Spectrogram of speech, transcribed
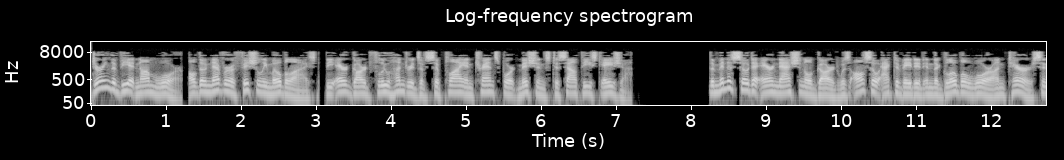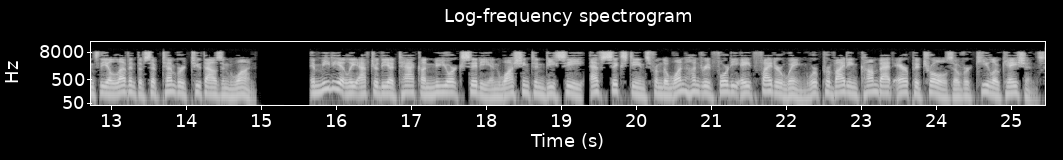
During the Vietnam War, although never officially mobilized, the Air Guard flew hundreds of supply and transport missions to Southeast Asia. The Minnesota Air National Guard was also activated in the global war on terror since the 11th of September 2001. Immediately after the attack on New York City and Washington, D.C., F-16s from the 148th Fighter Wing were providing combat air patrols over key locations.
